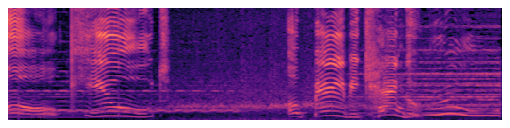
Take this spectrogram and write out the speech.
Oh, cute. A baby kangaroo.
